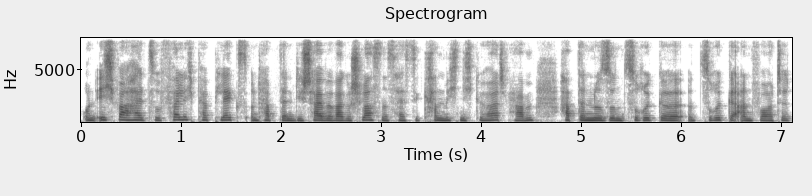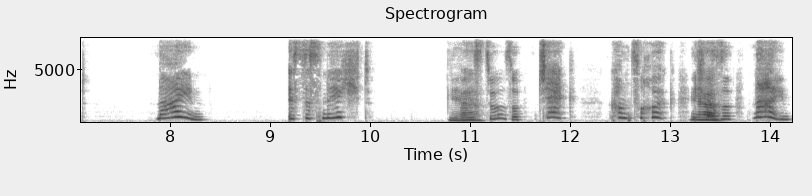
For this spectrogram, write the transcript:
Und ich war halt so völlig perplex und habe dann, die Scheibe war geschlossen, das heißt, sie kann mich nicht gehört haben, habe dann nur so ein zurückge, zurückgeantwortet, nein, ist es nicht. ja. Weißt du? So, Jack, komm zurück. Ich Ja. war so, nein,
